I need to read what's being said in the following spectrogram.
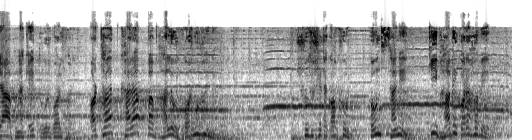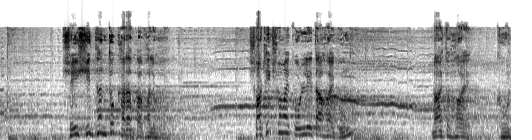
যা আপনাকে দুর্বল করে। অর্থাৎ খারাপ বা ভালো কর্ম হয় না। শুধু সেটা কখন, কোন স্থানে, কীভাবে করা হবে, সেই সিদ্ধান্ত খারাপ বা ভালো হয়। সঠিক সময় করলে তা হয় গুণ, নয়তো হয় ঘুণ,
